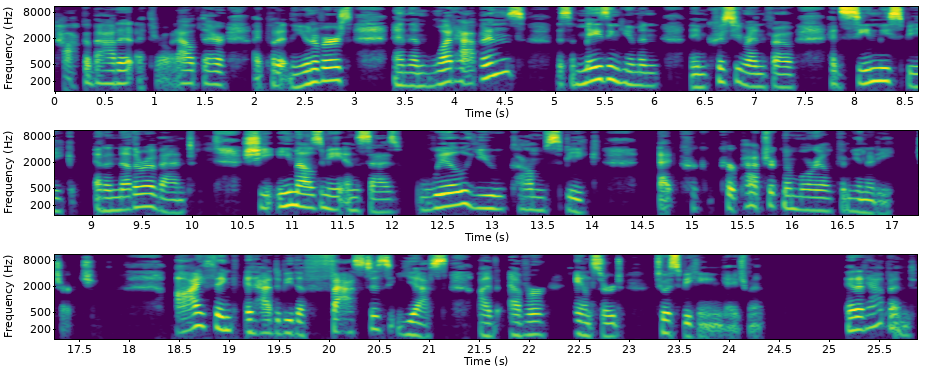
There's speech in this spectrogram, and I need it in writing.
talk about it, I throw it out there, I put it in the universe. And then what happens? This amazing human named Kristie Renfro had seen me speak at another event. She emails me and says, Will you come speak at Kirkpatrick Memorial Community Church? I think it had to be the fastest yes I've ever answered to a speaking engagement. It had happened.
